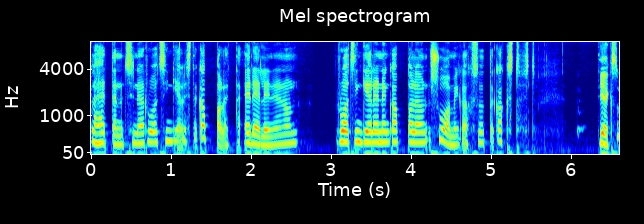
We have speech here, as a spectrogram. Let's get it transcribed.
lähettänyt sinne ruotsinkielistä kappaletta. Edellinen on, ruotsinkielinen kappale on Suomi 2012. Tiedätkö,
